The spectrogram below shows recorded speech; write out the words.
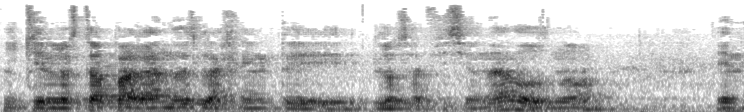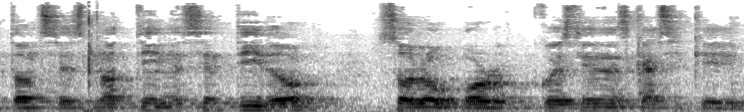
y quien lo está pagando es la gente, los aficionados, ¿no? Entonces no tiene sentido solo por cuestiones casi que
